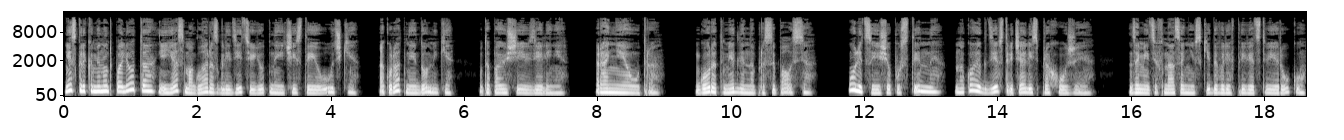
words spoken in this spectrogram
Несколько минут полета, и я смогла разглядеть уютные чистые улочки, аккуратные домики, утопающие в зелени. Раннее утро. Город медленно просыпался. Улицы еще пустынны, но кое-где встречались прохожие. Заметив нас, они вскидывали в приветствии руку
